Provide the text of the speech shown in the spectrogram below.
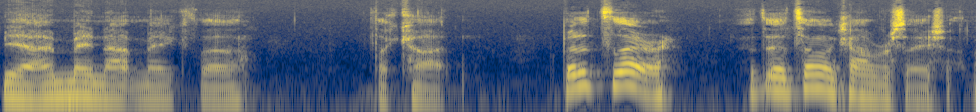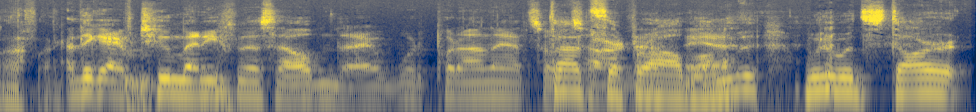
yeah, it may not make the the cut, but it's there. It's in the conversation. I think I think I have too many from this album that I would put on that. So that's it's the hard to- problem. yeah. We would start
